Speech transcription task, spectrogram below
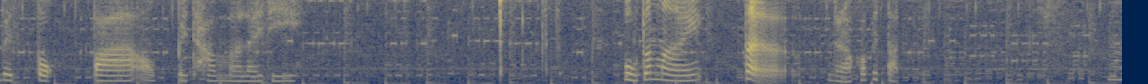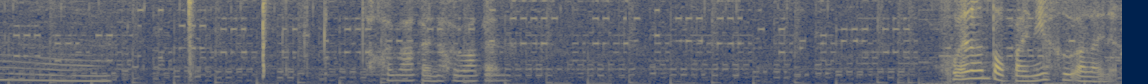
เบ็ดตกปลาเอาไปทำอะไรดี ปลูกต้นไม้ แต่เดี๋ยวเราก็ไปตัดอืมค่อยว่ากันค่อยว่ากันเควสอันต่อไปนี่คืออะไรเนี่ย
